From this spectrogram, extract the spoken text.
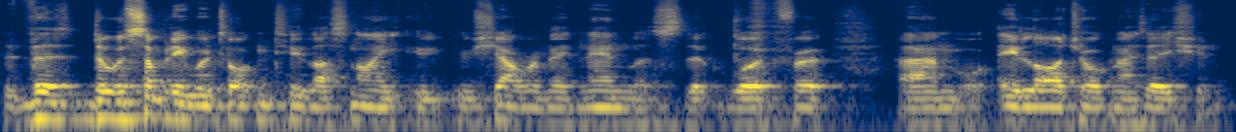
there, there was somebody we were talking to last night who, who shall remain nameless that worked for um, a large organisation.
